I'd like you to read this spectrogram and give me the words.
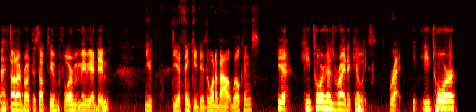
I thought I brought this up to you before, but maybe I didn't. You do you think you did the one about Wilkins? Yeah, he tore his right Achilles. Right. He, he tore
